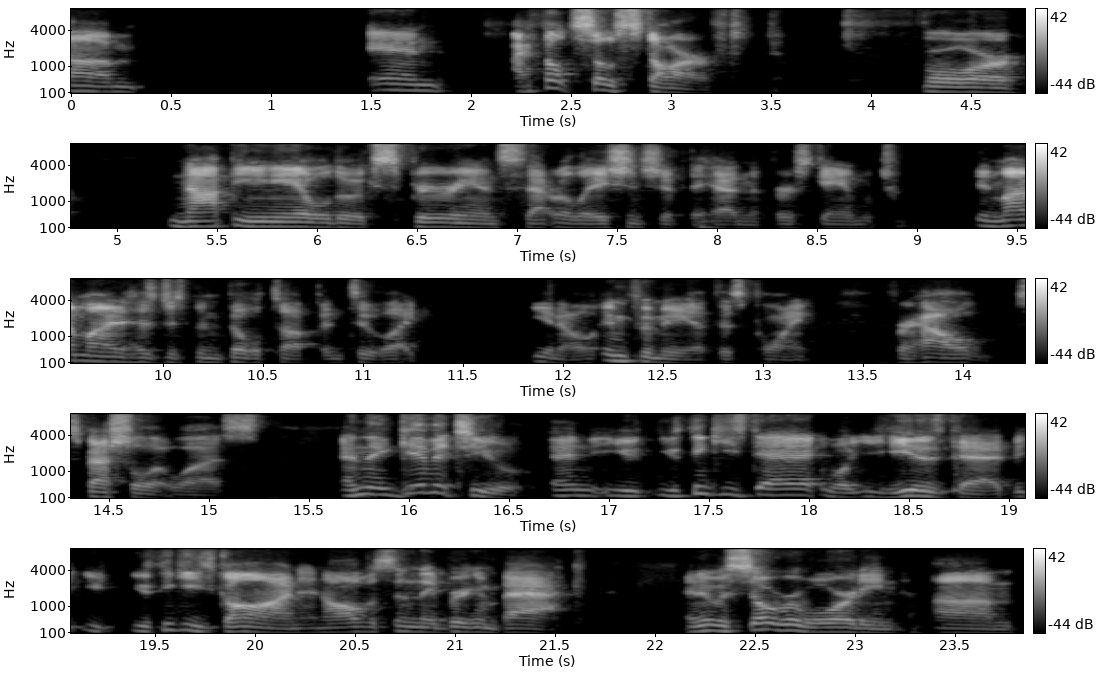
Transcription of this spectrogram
um and i felt so starved for not being able to experience that relationship they had in the first game which in my mind has just been built up into like you know infamy at this point for how special it was. And they give it to you and you you think he's dead. Well he is dead but you, you think he's gone and all of a sudden they bring him back. And it was so rewarding. Um,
